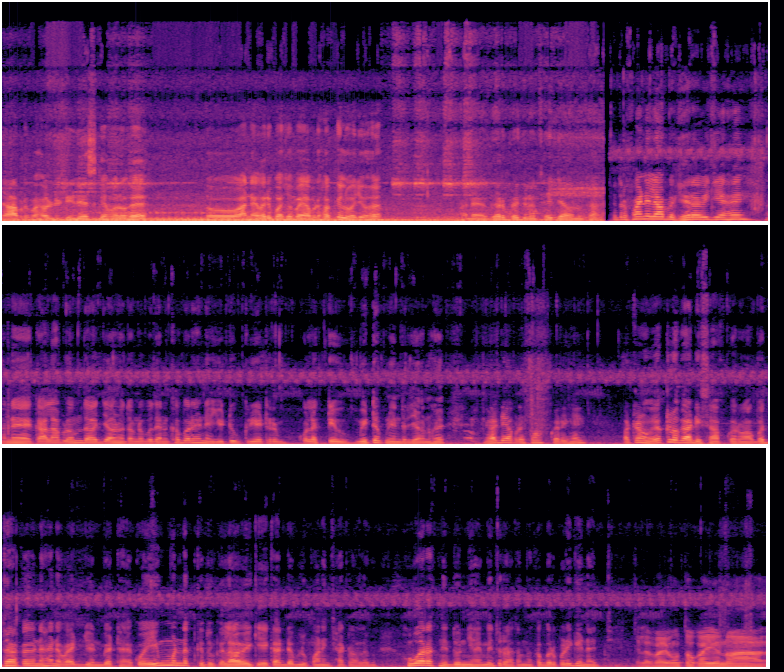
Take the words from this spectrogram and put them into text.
તો આપણી પાસે ઓલરેડી ડેશ કેમેરો છે. તો આને વરી પાછો ભાઈ આપણે હકેલવા જો હે અને ઘર ભેગનું થઈ જવાનું થાય. મિત્રો ફાઇનલી આપણે ઘેર આવી ગયા હે અને કાલે આપણે અમદાવાદ જવાનું તમને બધાને ખબર છે ને યુટ્યુબ ક્રિએટર કોલેક્ટિવ મીટઅપની અંદર જવાનું હોય ગાડી આપણે સાફ કરી હે. અટાણું એકલો ગાડી સાફ કરવા બધા કહ્યું હે ને વાઇટ જોઈને બેઠા હે. કોઈ હિંમત નથી કીધું કે લાવે કે એકાદ ડબલું પાણી છાંટવા લાગે. હુવારતની દુનિયા મિત્રો તમને ખબર પડી ગઈ ને આજથી એટલે ભાઈ હું તો કહીએ આ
